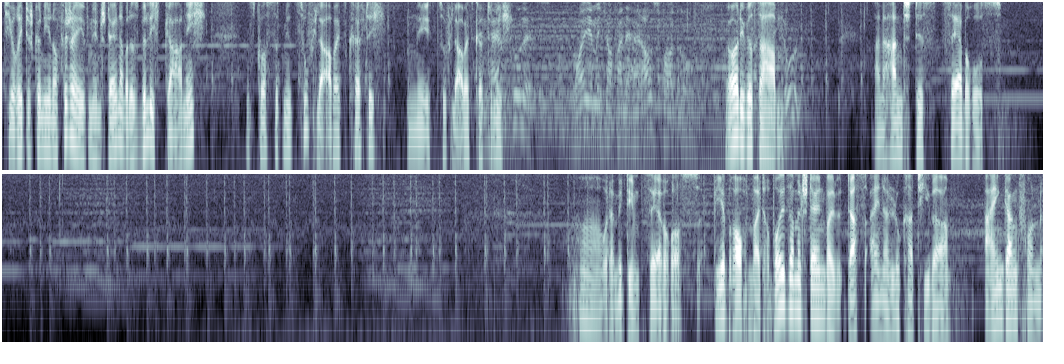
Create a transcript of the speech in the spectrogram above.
Theoretisch könnte ich hier noch Fischerhäfen hinstellen, aber das will ich gar nicht. Das kostet mir zu viele Arbeitskräfte. Ich, nee, zu viele Arbeitskräfte nicht freue mich auf eine Herausforderung. Ja, die wirst du haben. Anhand des Cerberus. Ah, oder mit dem Cerberus. Wir brauchen weitere Wollsammelstellen, weil das ein lukrativer Eingang von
